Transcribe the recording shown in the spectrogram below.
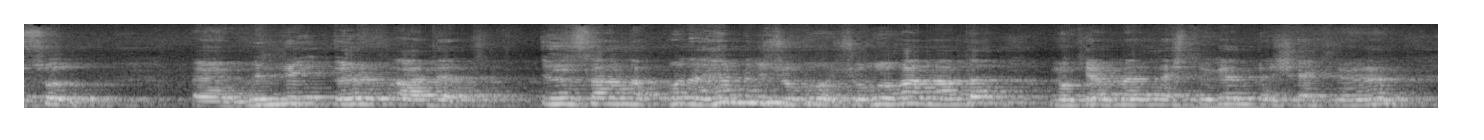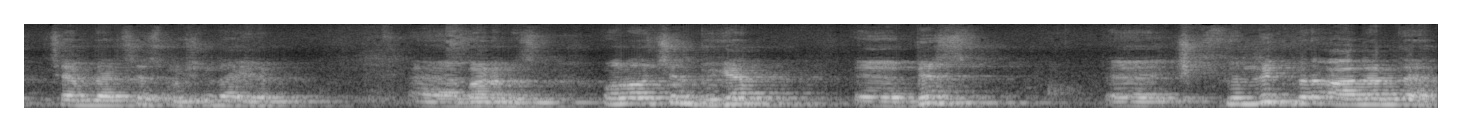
usul milliy urf odat insonlik buni hammani jug'ilgan holda mukammallashtirgan bir shakli bilan çembersiz şunda ilip e, varımız. Onun için bugün e, biz e, iki günlük bir alemde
